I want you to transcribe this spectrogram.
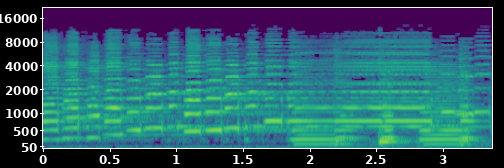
Thank you.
